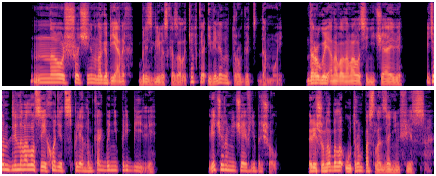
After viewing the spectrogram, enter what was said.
— Ну уж очень много пьяных, — брезгливо сказала тетка и велела трогать домой. Дорогой она волновалась о Нечаеве. Ведь он длинноволосый и ходит с пледом, как бы не прибили. Вечером Нечаев не пришел. Решено было утром послать за ним Фирса.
